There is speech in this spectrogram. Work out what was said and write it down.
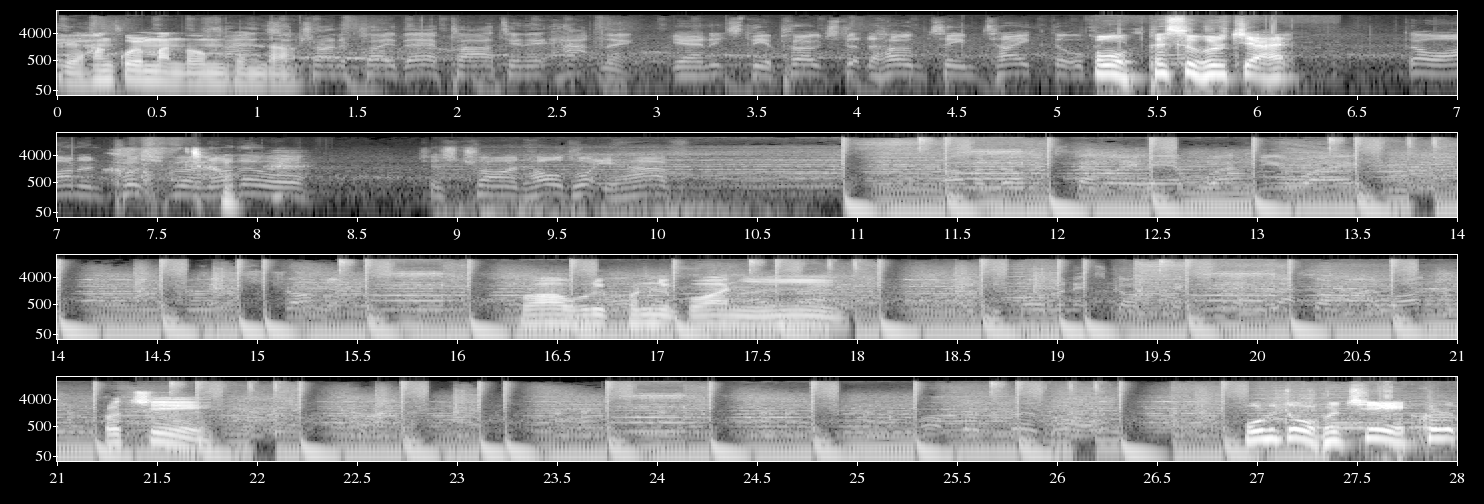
그래 한 골만 넣으면 된다. 오 패스 그렇지 아. 와 우리 번리 뭐하니? 84 minutes gone, six minutes left on my watch. 그렇지. 오른쪽 그렇지 그,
